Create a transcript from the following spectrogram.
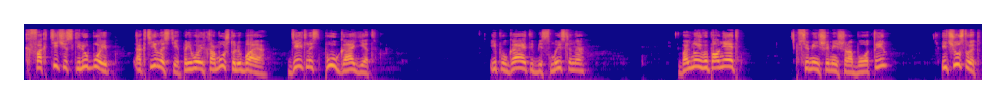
к фактически любой активности приводит к тому, что любая деятельность пугает. И пугает, и бессмысленно. Больной выполняет все меньше и меньше работы и чувствует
